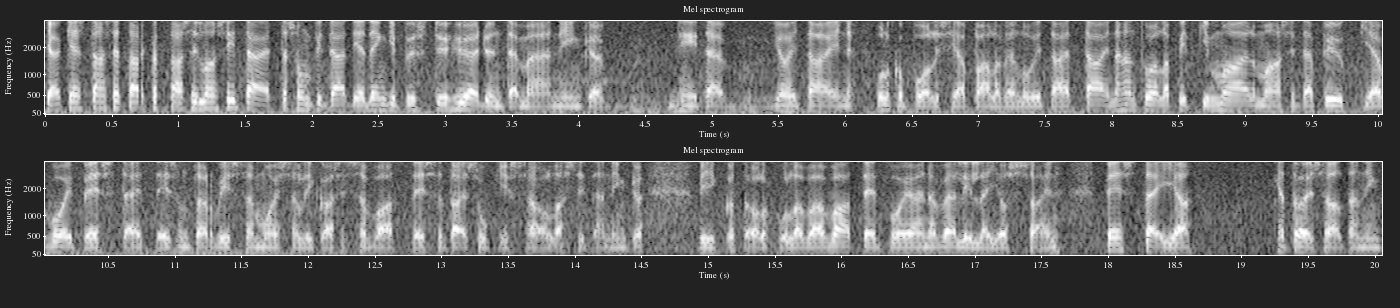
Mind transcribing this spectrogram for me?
Ja oikeastaan se tarkoittaa silloin sitä, että sun pitää tietenkin pystyä hyödyntämään niinkö niitä joitain ulkopuolisia palveluita, että ainahan tuolla pitkin maailmaa sitä pyykkiä voi pestä, ettei sun tarvii samoissa likaisissa vaatteissa tai sukissa olla sitä niin viikkotolkulla, vaan vaatteet voi aina välillä jossain pestä ja ja toisaalta niin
